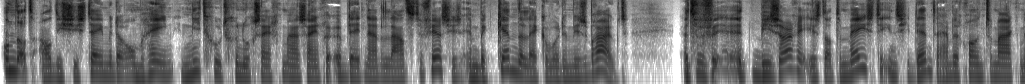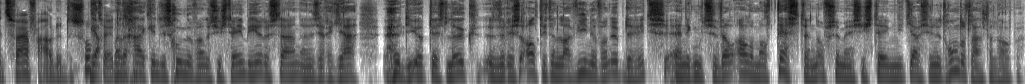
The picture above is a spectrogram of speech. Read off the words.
omdat al die systemen eromheen niet goed genoeg zijn, maar zijn geüpdate naar de laatste versies. En bekende lekken worden misbruikt. Het, het bizarre is dat de meeste incidenten hebben gewoon te maken met zwaar verouderde Ja, software. maar dan ga ik in de schoenen van de systeembeheerder staan en dan zeg ik ja, eh, die update is leuk. Er is altijd een lawine van updates en ik moet ze wel allemaal testen of ze mijn systeem niet juist in het honderd laten lopen.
